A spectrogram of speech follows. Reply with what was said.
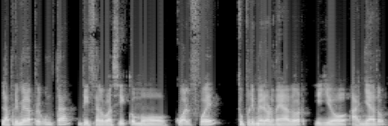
la primera pregunta dice algo así como, ¿cuál fue tu primer ordenador? Y yo añado,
